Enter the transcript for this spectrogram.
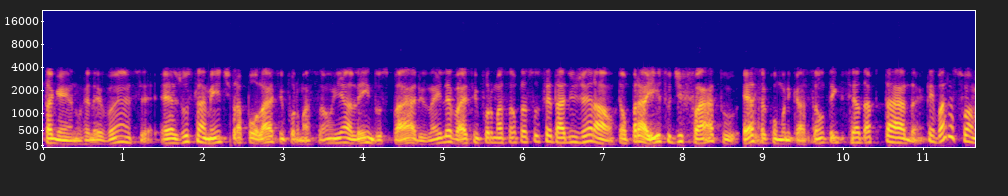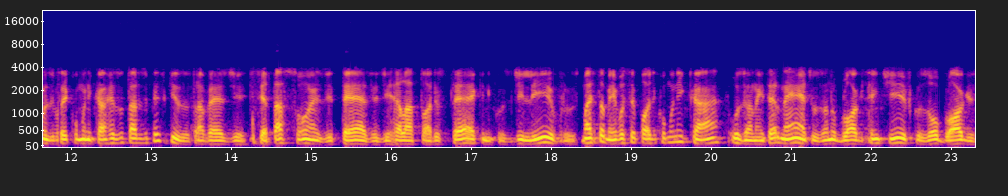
está ganhando relevância é justamente extrapolar essa informação e além dos pares né, e levar essa informação para a sociedade em geral. Então, para isso, de fato, essa comunicação tem que ser adaptada. Tem várias formas de você comunicar resultados de pesquisa, através de dissertações de tese, de relatórios técnicos, de livros, mas também você pode comunicar usando a internet, usando blogs científicos ou blogs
